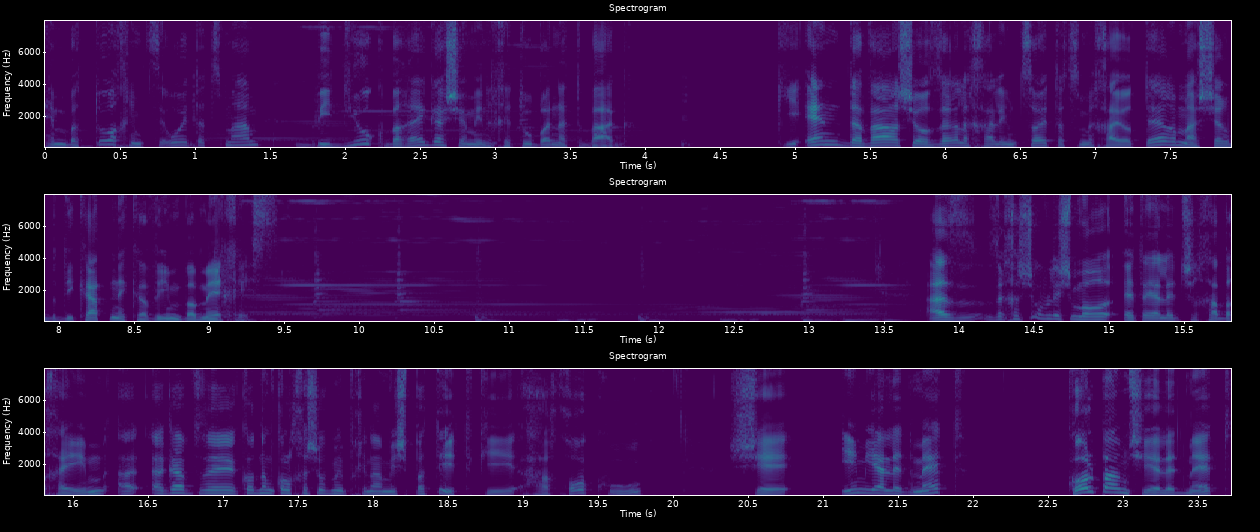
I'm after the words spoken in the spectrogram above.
הם בטוח ימצאו את עצמם בדיוק ברגע שהם ינחתו בנתב"ג. כי אין דבר שעוזר לך למצוא את עצמך יותר מאשר בדיקת נקבים במכס. אז זה חשוב לשמור את הילד שלך בחיים. אגב, זה קודם כל חשוב מבחינה משפטית, כי החוק הוא שאם ילד מת, כל פעם שילד מת,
